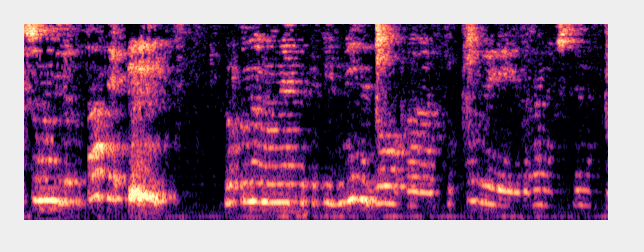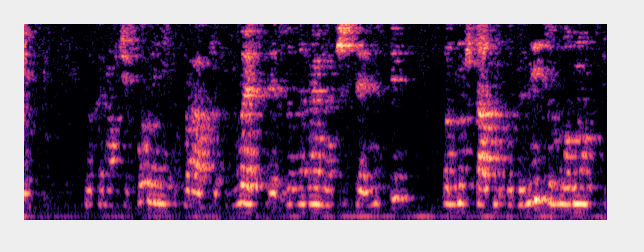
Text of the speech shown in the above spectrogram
Шановні депутати, пропонуємо внести такі зміни до е, структури загальної чисельності виконавчих органів апарату. Ввести до загальної чисельності одну штатну одиницю головного спеціаліста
